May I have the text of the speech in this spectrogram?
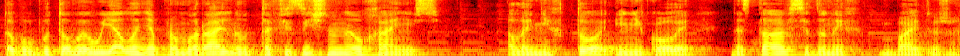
то побутове уявлення про моральну та фізичну неохайність, але ніхто і ніколи не ставився до них байдуже.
